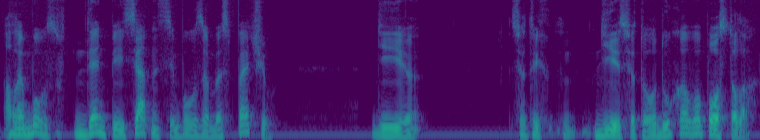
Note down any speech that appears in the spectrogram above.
але Бог в День П'ятдесятниці Бог забезпечив дії, святих, дії Святого Духа в апостолах.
